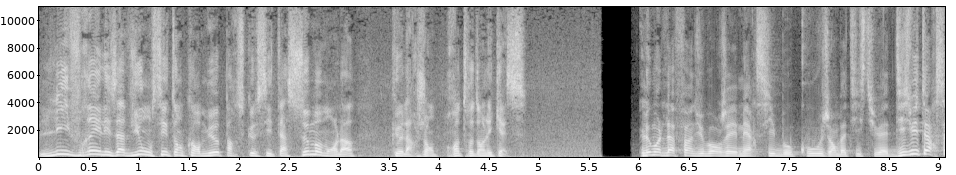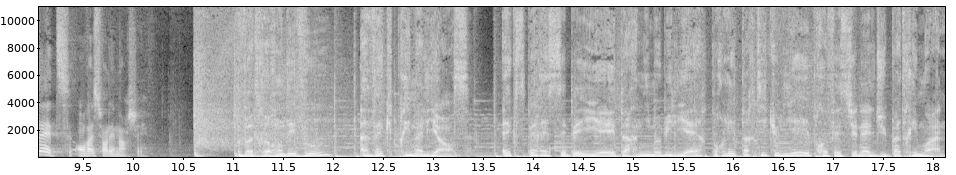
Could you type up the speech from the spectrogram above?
Livrer les avions, c'est encore mieux parce que c'est à ce moment-là que l'argent rentre dans les caisses. Le mot de la fin du Bourget. Merci beaucoup, Jean-Baptiste Huet. 18h07, on va sur les marchés. Votre rendez-vous avec Prime Alliance expert SCPI et épargne immobilière pour les particuliers et professionnels du patrimoine.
